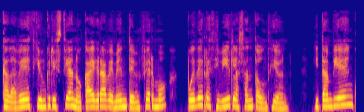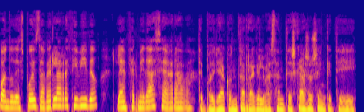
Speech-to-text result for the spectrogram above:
Cada vez que un cristiano cae gravemente enfermo, puede recibir la santa unción y también cuando después de haberla recibido la enfermedad se agrava. Te podría contar, Raquel, bastantes casos en que te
